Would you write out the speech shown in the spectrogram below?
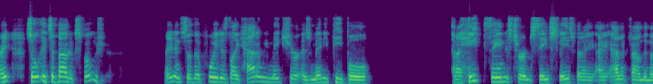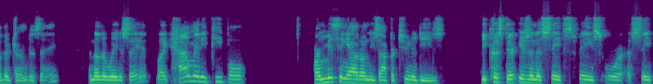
Right? So it's about exposure right and so the point is like how do we make sure as many people and i hate saying this term safe space but i, I haven't found another term to say another way to say it. Like, how many people are missing out on these opportunities because there isn't a safe space or a safe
